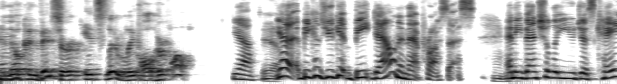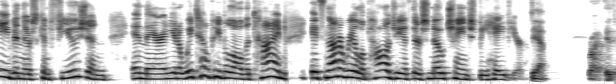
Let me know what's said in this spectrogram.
and they'll convince her it's literally all her fault. Yeah. Yeah. Yeah. Because you get beat down in that process. Mhm. and eventually you just cave and there's confusion in there and you know we tell people all the time it's not a real apology if there's no changed behavior Yeah. Right? It's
